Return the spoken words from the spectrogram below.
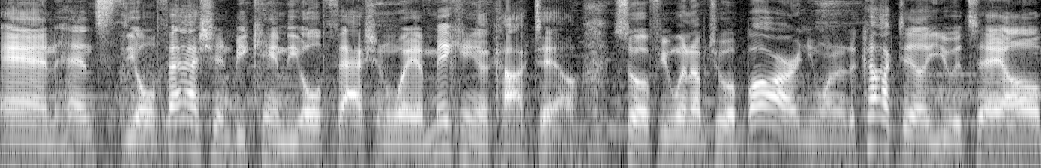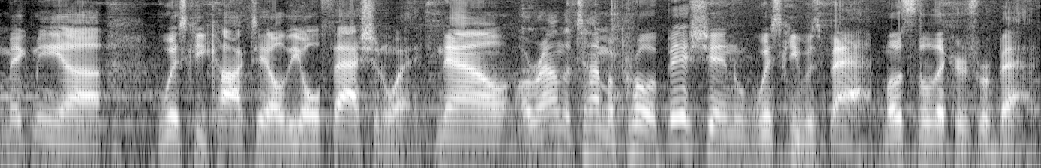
and hence the old fashioned became the old fashioned way of making a cocktail. So if you went up to a bar and you wanted a cocktail, you would say, Oh, make me a whiskey cocktail the old fashioned way. Now, around the time of Prohibition, whiskey was bad. Most of the liquors were bad.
